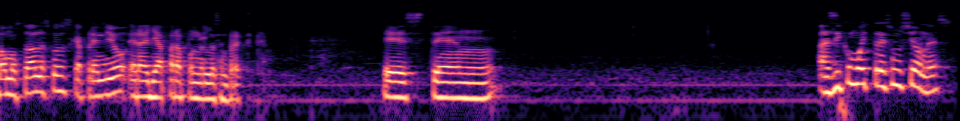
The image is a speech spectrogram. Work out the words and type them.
vamos, todas las cosas que aprendió era ya para ponerlas en práctica. Este, así como hay tres unciones,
